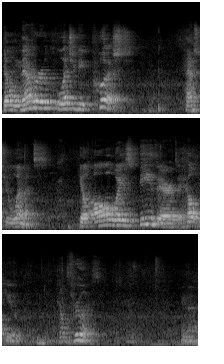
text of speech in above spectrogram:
He'll never let you be pushed past your limits. He'll always be there to help you come through it. Amen.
